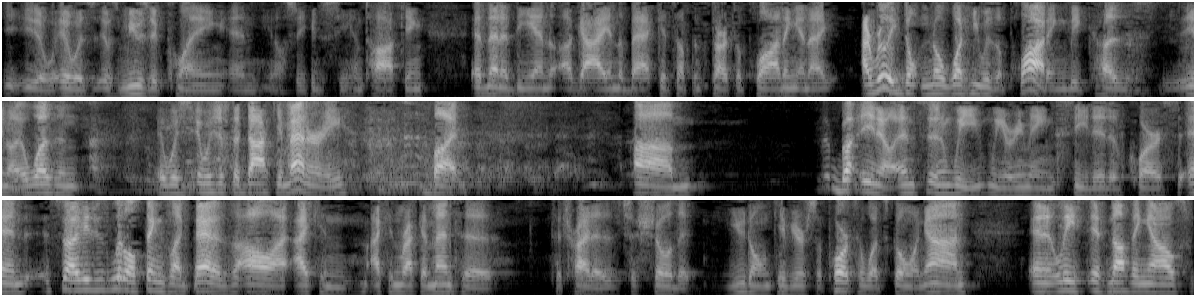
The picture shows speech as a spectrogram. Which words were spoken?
you know it was it was music playing and you know so you could just see him talking. And then at the end a guy in the back gets up and starts applauding and I I really don't know what he was applauding because you know it wasn't it was it was just a documentary but um but you know, and, and we we remain seated, of course, and so I mean, just little things like that is all I, I can I can recommend to to try to to show that you don't give your support to what's going on, and at least if nothing else,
